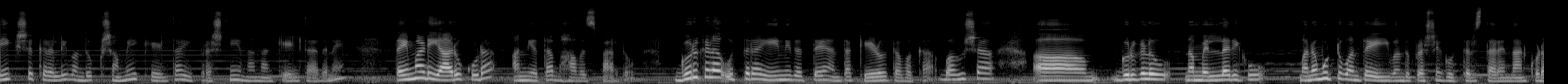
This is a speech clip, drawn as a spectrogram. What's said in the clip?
ವೀಕ್ಷಕರಲ್ಲಿ ಒಂದು ಕ್ಷಮೆ ಕೇಳ್ತಾ ಈ ಪ್ರಶ್ನೆಯನ್ನು ನಾನು ಕೇಳ್ತಾ ಇದ್ದೇನೆ. ದಯಮಾಡಿ ಯಾರೂ ಕೂಡ ಅನ್ಯತಾ ಭಾವಿಸಬಾರ್ದು. ಗುರುಗಳ ಉತ್ತರ ಏನಿರುತ್ತೆ ಅಂತ ಕೇಳೋ ತವಕ, ಬಹುಶಃ ಗುರುಗಳು ನಮ್ಮೆಲ್ಲರಿಗೂ ಮನಮುಟ್ಟುವಂತೆ ಈ ಒಂದು ಪ್ರಶ್ನೆಗೆ ಉತ್ತರಿಸ್ತಾರೆ ನಾನು ಕೂಡ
